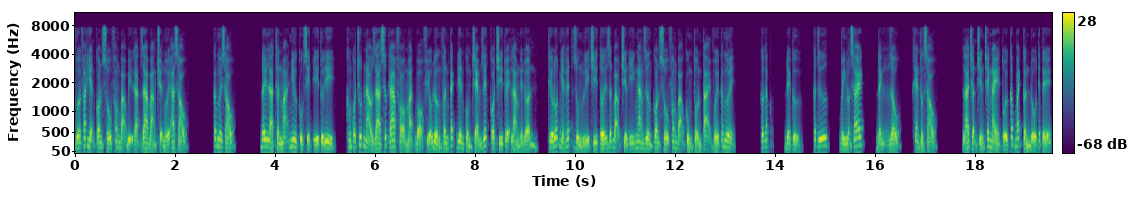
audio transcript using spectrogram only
vừa phát hiện con số phong bạo bị gạt ra bảng chuyện mới a sáu. Các ngươi sáu. Đây là thần mã như cục xịt ý tứ đi không có chút nào ra sức a phỏ mặt bỏ phiếu đường phân cách điên cuồng chém giết có trí tuệ làm nền luận. Thiêu đốt nhiệt huyết dùng lý trí tới dẫn bạo chiến ý ngang dương con số phong bạo cùng tồn tại với các ngươi. Cất, đề cử cất giữ bình luận sách đánh dấu khen thưởng sáu. Là trận chiến tranh này tối cấp bách cần đồ tiếp tế.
